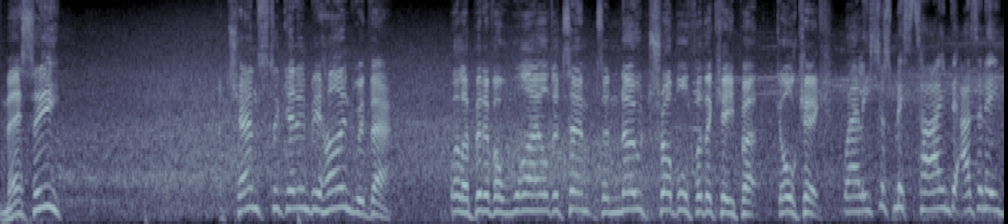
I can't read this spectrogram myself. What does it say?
Messi. A chance to get in behind with that. Well, a bit of a wild attempt and no trouble for the keeper. Goal kick. Well, he's just mistimed it, hasn't he?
